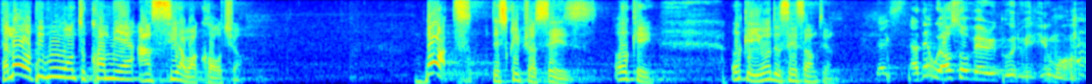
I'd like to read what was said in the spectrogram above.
A lot of people want to come here and see our culture. But the scripture says, okay, okay, you want to say something? Yes, I think we're also very good with humor.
